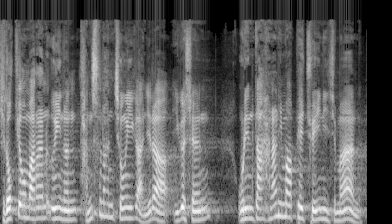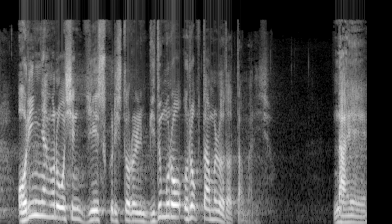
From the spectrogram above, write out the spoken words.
기독교 말하는 의는 단순한 정의가 아니라 이것은 우린 다 하나님 앞에 죄인이지만 어린 양으로 오신 예수 그리스도를 믿음으로 의롭다함을 얻었단 말이죠. 나의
